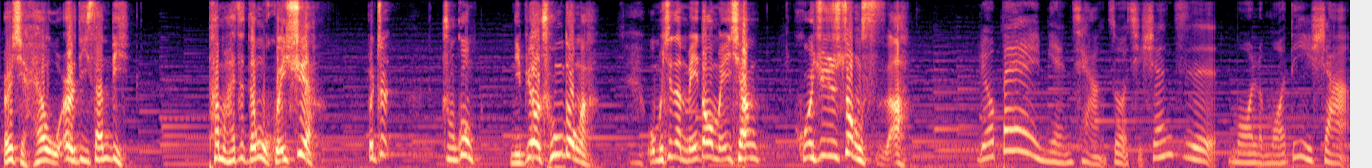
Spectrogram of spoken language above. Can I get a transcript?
而且还有我二弟三弟，他们还在等我回去啊！呃，这主公，你不要冲动啊！我们现在没刀没枪，回去是送死啊！刘备勉强坐起身子，摸了摸地上，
